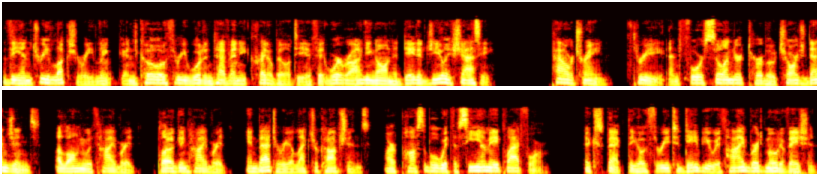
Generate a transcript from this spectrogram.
The entry luxury Lynk & Co 03 wouldn't have any credibility if it were riding on a dated Geely chassis. Powertrain, 3 and 4-cylinder turbocharged engines, along with hybrid, plug-in hybrid, and battery electric options, are possible with the CMA platform. Expect the O3 to debut with hybrid motivation,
